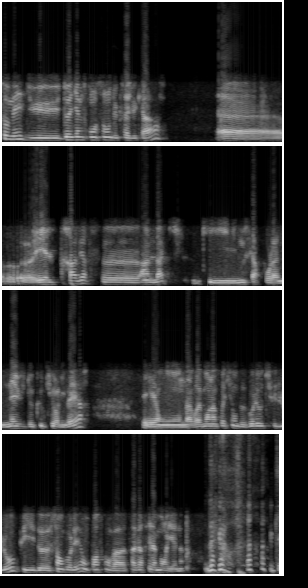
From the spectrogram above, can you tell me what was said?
sommet du deuxième tronçon du Cré du euh, et elles traversent un lac qui nous sert pour la neige de culture l'hiver. Et on a vraiment l'impression de voler au-dessus de l'eau, puis de s'envoler, on pense qu'on va traverser la Maurienne. D'accord, ok.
